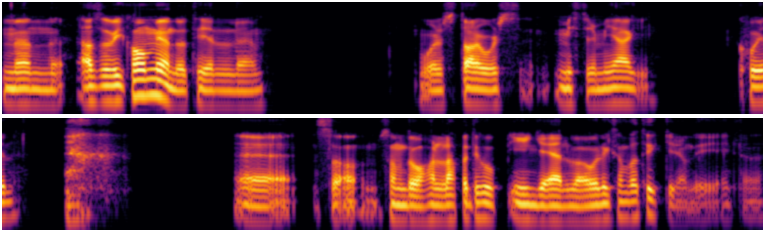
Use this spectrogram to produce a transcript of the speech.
Men alltså vi kommer ju ändå till eh, vår Star Wars Mr Miyagi. Quill. eh, som, som då har lappat ihop IG-11 och liksom vad tycker du om det egentligen?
